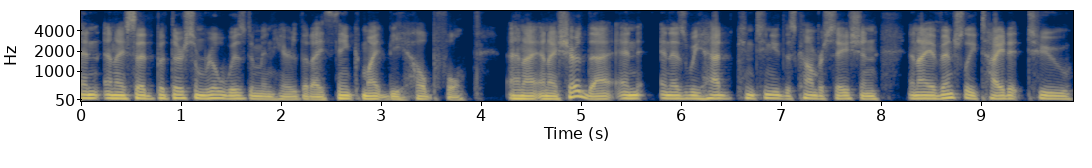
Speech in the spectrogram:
and and I said, but there's some real wisdom in here that I think might be helpful. And I and I shared that. And and as we had continued this conversation, and I eventually tied it to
